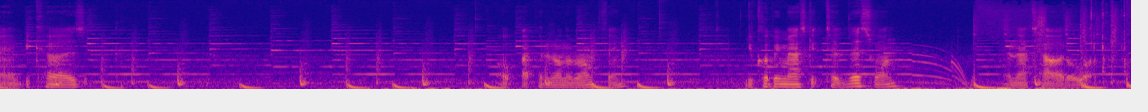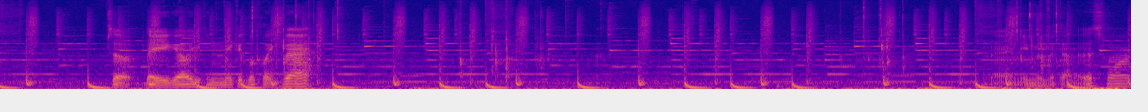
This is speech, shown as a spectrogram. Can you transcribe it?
And because oh I put it on the wrong thing. You clipping mask it to this one and that's how it'll look. So there you go. You can make it look like that this one.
